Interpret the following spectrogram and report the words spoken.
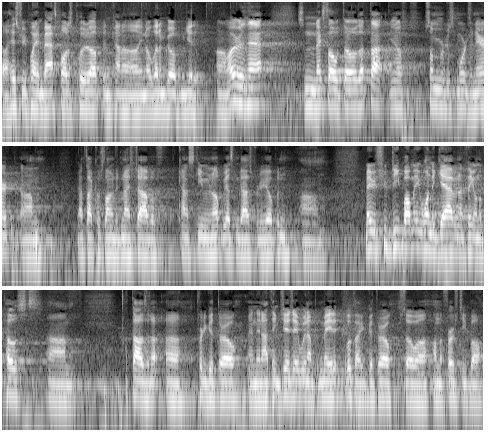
uh, history playing basketball, just put it up and kind of you know let him go up and get it. Um, other than that, some next level throws. I thought you know some were just more generic. Um, I thought Coach Long did a nice job of kind of scheming up. We had some guys pretty open. Um, maybe a few deep ball, maybe one to Gavin, I think on the post. Um, I thought it was a, a, pretty good throw. And then I think JJ went up and made it look like a good throw. So uh, on the first deep ball.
